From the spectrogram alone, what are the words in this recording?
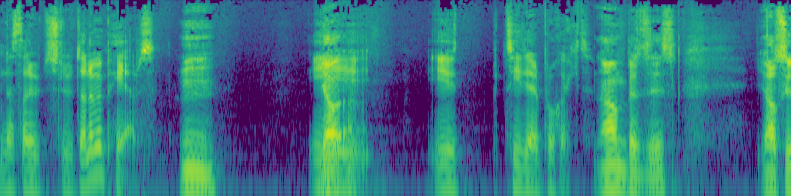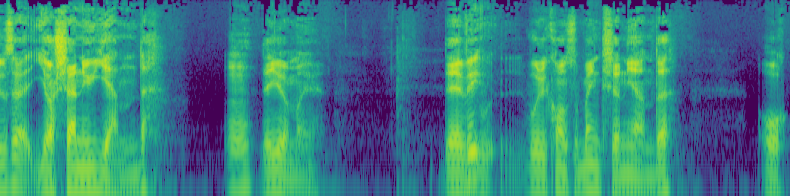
nästan uteslutande med PRs. Mm. I, Ja. i tidigare projekt. Ja precis. Jag skulle säga, jag känner ju igen det. Mm. Det gör man ju. Det Vi- vore konstigt om man inte känner igen det. Och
